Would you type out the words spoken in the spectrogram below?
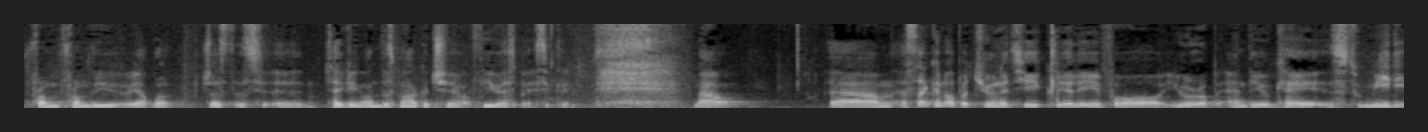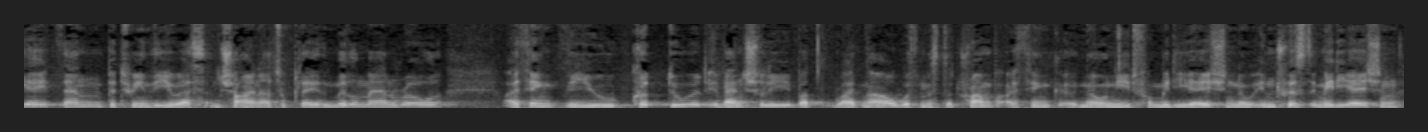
from, from the, yeah, well, just as, uh, taking on this market share of the US basically. Now, um, a second opportunity, clearly, for Europe and the UK is to mediate then between the US and China to play the middleman role. I think the EU could do it eventually, but right now, with Mr. Trump, I think uh, no need for mediation, no interest in mediation.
